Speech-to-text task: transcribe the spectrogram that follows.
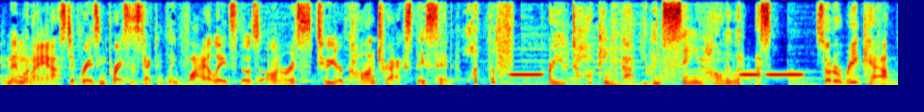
And then when I asked if raising prices technically violates those onerous two year contracts, they said, What the f are you talking about, you insane Hollywood ass? So to recap,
